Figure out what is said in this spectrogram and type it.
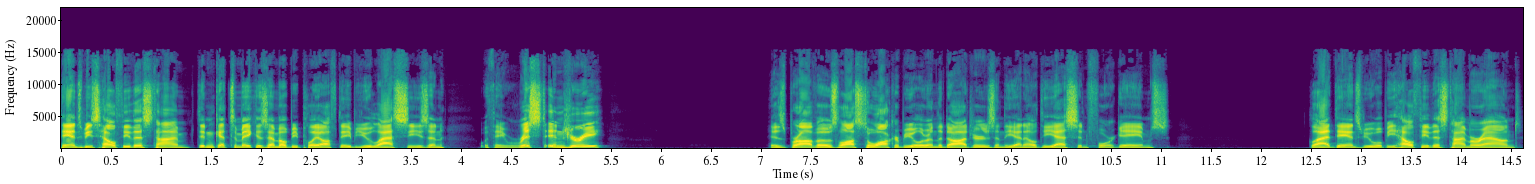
Dansby's healthy this time. Didn't get to make his MLB playoff debut last season with a wrist injury. His Bravos lost to Walker Buehler and the Dodgers in the NLDS in four games. Glad Dansby will be healthy this time around.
